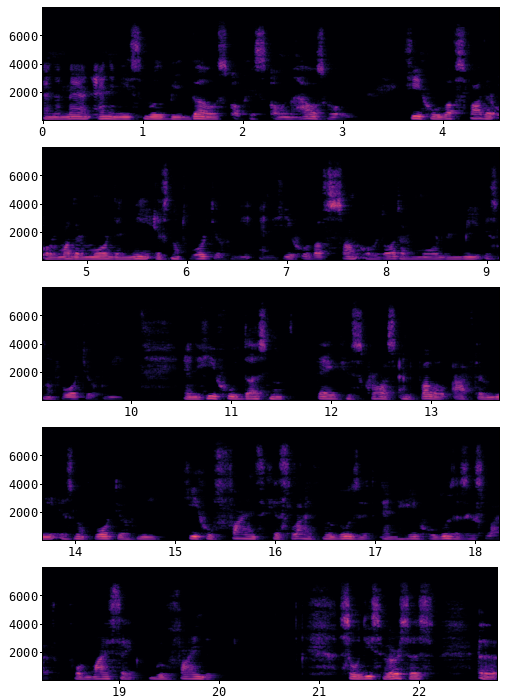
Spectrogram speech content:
And a man's enemies will be those of his own household. He who loves father or mother more than me is not worthy of me, and he who loves son or daughter more than me is not worthy of me. And he who does not take his cross and follow after me is not worthy of me. He who finds his life will lose it, and he who loses his life for my sake will find it. So these verses, uh,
